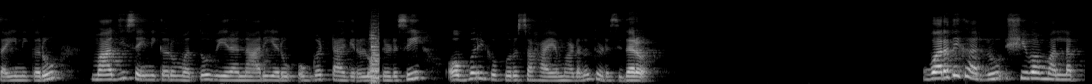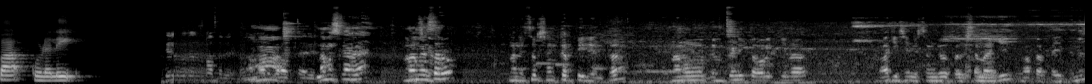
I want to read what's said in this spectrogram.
ಸೈನಿಕರು, ಮಾಜಿ ಸೈನಿಕರು ಮತ್ತು ವೀರ ನಾರಿಯರು ಒಗ್ಗಟ್ಟಾಗಿರಲು ತಿಳಿಸಿ ಒಬ್ಬರಿಗೊಬ್ಬರು ಸಹಾಯ ಮಾಡಲು ತಿಳಿಸಿದರು. ವರದಿಗಾರರು ಶಿವಮಲ್ಲಪ್ಪ ಕುಳಲಿ. ನಮಸ್ಕಾರ. ನಮ್ಮ ಹೆಸರು? ನನ್ನ ಹೆಸರು ಶಂಕರ್ ಪೀರಿ ಅಂತ. ನಾನು ಜಮಖಂಡಿ ತಾಲೂಕಿನ ಮಾಜಿ ಸೈನಿಕ ಸಂಘದ ಸದಸ್ಯನಾಗಿ ಮಾತಾಡ್ತಾ ಇದ್ದೀನಿ.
